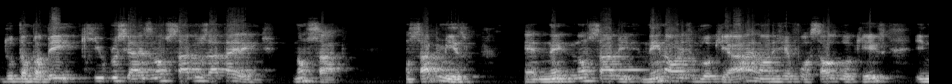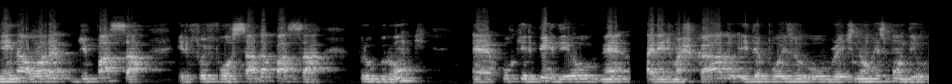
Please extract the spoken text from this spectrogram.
do Tampa Bay que o Bruce Arians não sabe usar Tyrande. Não sabe. Não sabe mesmo. É, nem, não sabe nem na hora de bloquear, na hora de reforçar os bloqueios e nem na hora de passar. Ele foi forçado a passar para o Gronk é, porque ele perdeu né, Tyrande machucado e depois o, o Brett não respondeu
